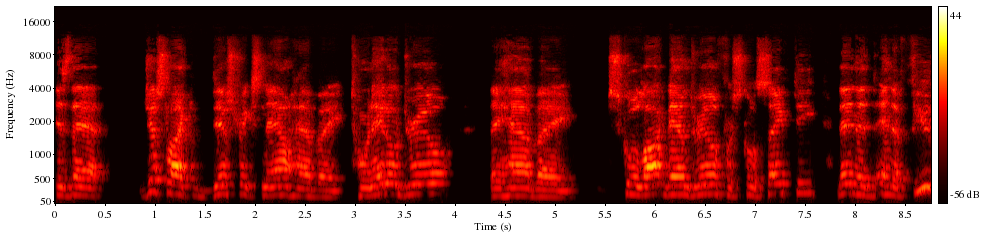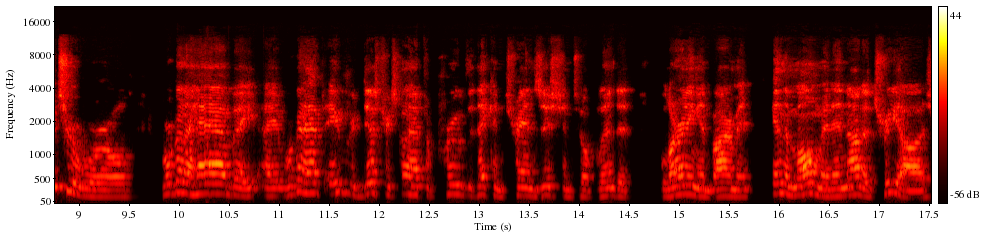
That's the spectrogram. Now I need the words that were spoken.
is that just like districts now have a tornado drill they have a school lockdown drill for school safety. Then in, the future world, we're going to have a, a we're going to have to, every district's going to have to prove that they can transition to a blended learning environment in the moment and not a triage,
